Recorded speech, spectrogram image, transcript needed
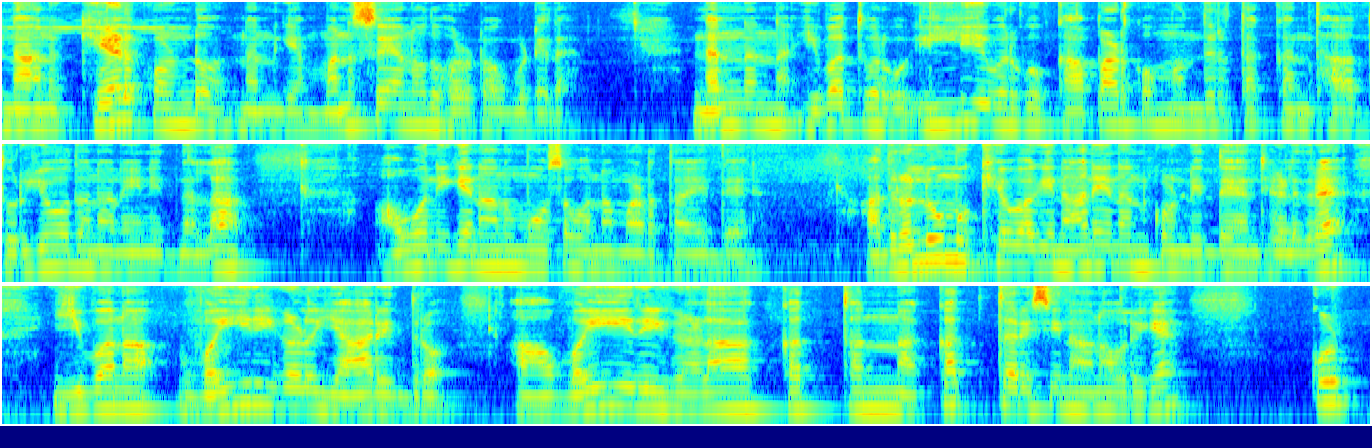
ನಾನು ಕೇಳಿಕೊಂಡು ನನಗೆ ಮನಸ್ಸೇ ಅನ್ನೋದು ಹೊರಟೋಗ್ಬಿಟ್ಟಿದೆ. ನನ್ನನ್ನು ಇವತ್ತುವರೆಗೂ, ಇಲ್ಲಿವರೆಗೂ ಕಾಪಾಡ್ಕೊಂಬಂದಿರತಕ್ಕಂತಹ ದುರ್ಯೋಧನನೇನಿದ್ನಲ್ಲ ಅವನಿಗೆ ನಾನು ಮೋಸವನ್ನು ಮಾಡ್ತಾ ಇದ್ದೇನೆ. ಅದರಲ್ಲೂ ಮುಖ್ಯವಾಗಿ ನಾನೇನು ಅಂದ್ಕೊಂಡಿದ್ದೆ ಅಂತ ಹೇಳಿದರೆ, ಇವನ ವೈರಿಗಳು ಯಾರಿದ್ರೋ ಆ ವೈರಿಗಳ ಕತ್ತನ್ನು ಕತ್ತರಿಸಿ ನಾನು ಅವರಿಗೆ ಕೊಟ್ಟು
